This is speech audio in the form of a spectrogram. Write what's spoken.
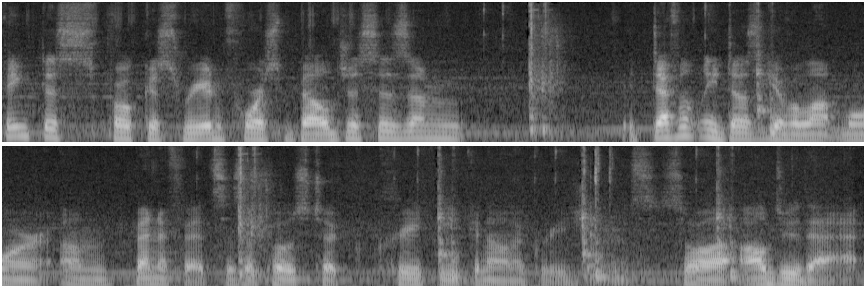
Think this focus reinforced Belgicism. It definitely does give a lot more um, benefits as opposed to create the economic regions. So I'll, I'll do that.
